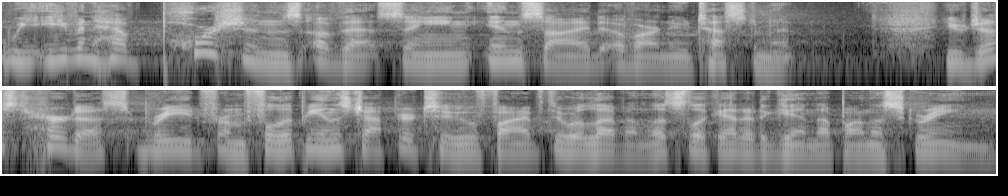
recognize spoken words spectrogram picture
we even have portions of that singing inside of our New Testament. You just heard us read from Philippians chapter 2, 5 through 11. Let's look at it again up on the screen.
